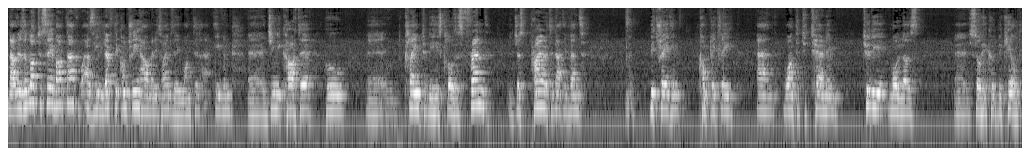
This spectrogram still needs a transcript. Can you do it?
Now there's a lot to say about that as he left the country, how many times they wanted, uh, even uh, Jimmy Carter, who claimed to be his closest friend, just prior to that event, betrayed him completely and wanted to turn him to the mullahs uh, so he could be killed.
